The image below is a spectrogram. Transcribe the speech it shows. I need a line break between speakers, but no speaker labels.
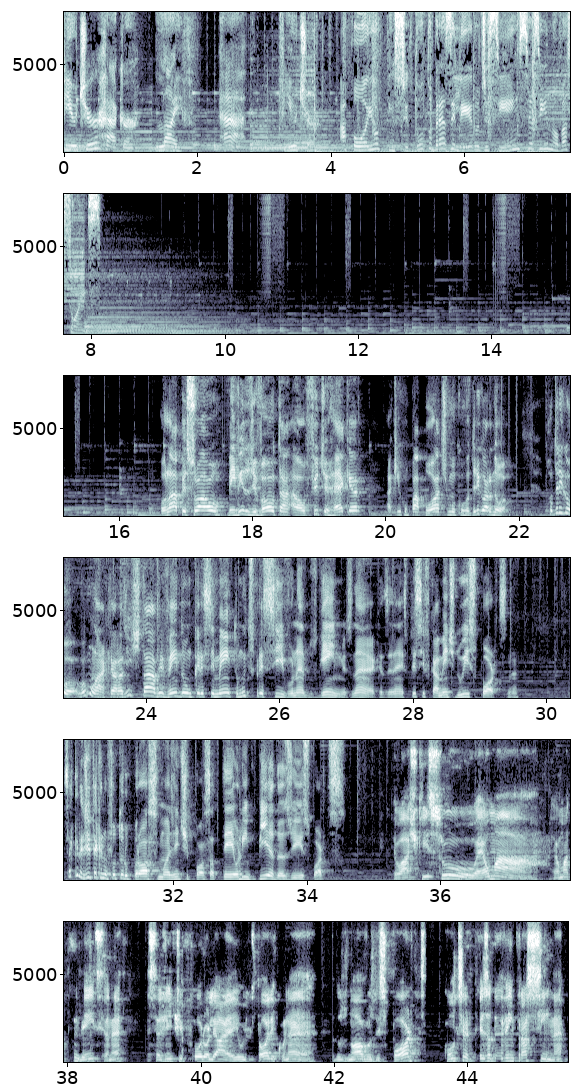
Future Hacker Life Path Future.
Apoio Instituto Brasileiro de Ciências e Inovações.
Olá pessoal, bem-vindos de volta ao Future Hacker, aqui com um papo ótimo com o Rodrigo Arnaud. Rodrigo, vamos lá, cara. A gente está vivendo um crescimento muito expressivo, né, dos games, né? Quer dizer, né, especificamente do esportes, né? Você acredita que no futuro próximo a gente possa ter Olimpíadas de esportes?
Eu acho que isso é uma, é uma tendência, né? Se a gente for olhar o histórico, né, dos novos esportes, com certeza deve entrar sim, né?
